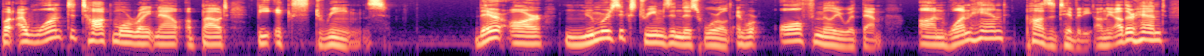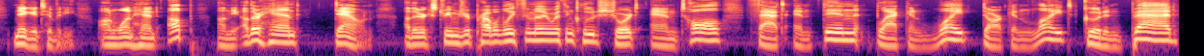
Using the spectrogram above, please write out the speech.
But I want to talk more right now about the extremes. There are numerous extremes in this world, and we're all familiar with them. On one hand, positivity. On the other hand, negativity. On one hand, up. On the other hand, down. Other extremes you're probably familiar with include short and tall, fat and thin, black and white, dark and light, good and bad,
